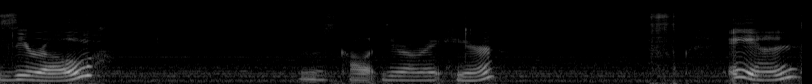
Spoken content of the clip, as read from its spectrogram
0. Let's call it 0 right here. And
